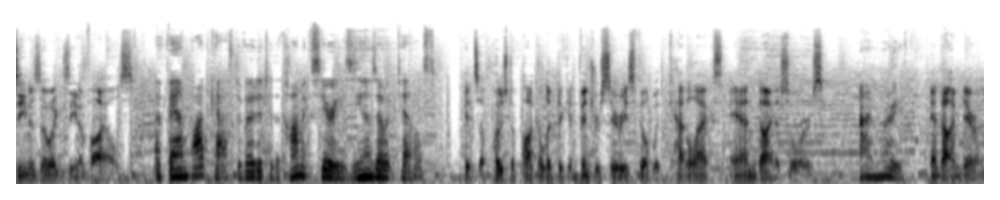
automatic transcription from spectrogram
Xenozoic Xenophiles. a fan podcast devoted to the comic series Xenozoic Tales. It's a post apocalyptic adventure series filled with Cadillacs and dinosaurs. I'm Ruth. And I'm Darren.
